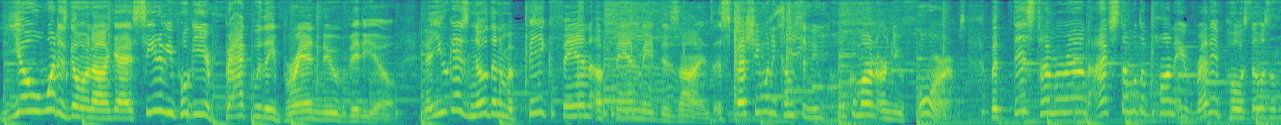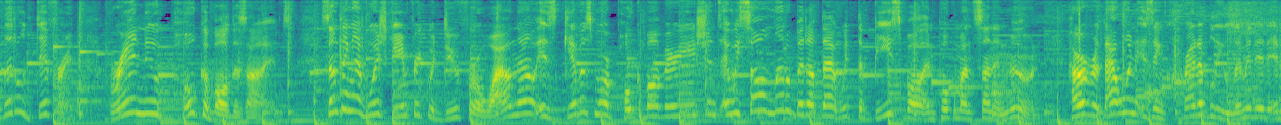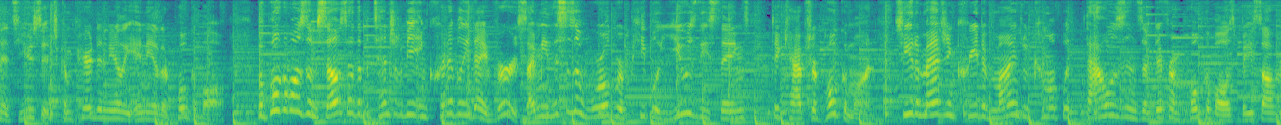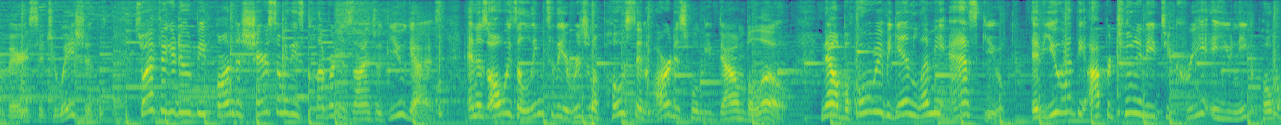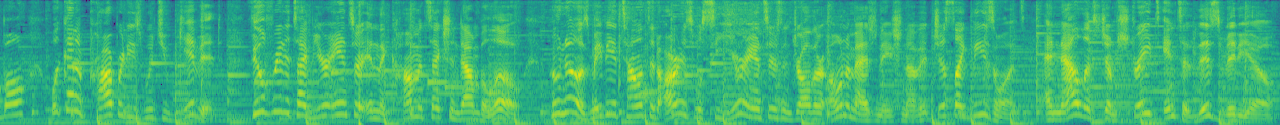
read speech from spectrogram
Yo, what is going on guys? CW Poke here back with a brand new video. Now you guys know that I'm a big fan of fan-made designs, especially when it comes to new Pokemon or new forms. But this time around, I've stumbled upon a Reddit post that was a little different. Brand new Pokeball designs. Something I've wished Game Freak would do for a while now is give us more Pokeball variations, and we saw a little bit of that with the Beast Ball in Pokemon Sun and Moon. However, that one is incredibly limited in its usage compared to nearly any other Pokeball. But Pokeballs themselves have the potential to be incredibly diverse. I mean, this is a world where people use these things to capture Pokemon, so you'd imagine creative minds would come up with thousands of different Pokeballs based off of various situations. So I figured it would be fun to share some of these clever designs with you guys. And as always, a link to the original post and artist will be down below. Now, before we begin, let me ask you, if you had the opportunity to create a unique Pokeball, what kind of properties would you give it? Feel free to type your answer in the comment section down below. Who knows, maybe a talented artist will see your answers and draw their own imagination of it just like these ones. And now let's jump straight into this video.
